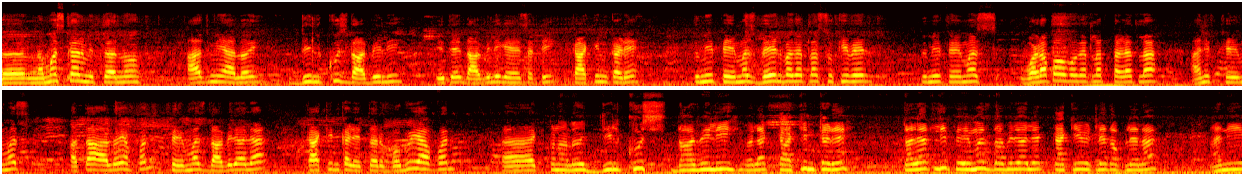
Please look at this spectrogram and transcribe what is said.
तर नमस्कार मित्रांनो आज मी आलो आहे दिलखुश दाबेली इथे दाबेली घ्यायसाठी काकींकडे. तुम्ही फेमस भेल बघितला सुखी भेल तुम्ही फेमस वडापाव बघितला तळ्यातला. आणि फेमस आता आलो आहे आपण फेमस दाबेलीवाल्या काकींकडे. तर बघूया आपण. पण आपण आलो आहे दिलखुश दाबेलीवाल्या काकींकडे. तळ्यातली फेमस दाबेलीवाल्या काकी भेटल्यात आपल्याला. आणि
